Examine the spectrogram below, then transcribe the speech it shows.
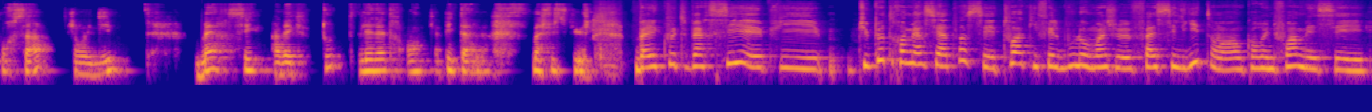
pour ça, j'ai envie de dire merci avec toutes les lettres en capitale majuscule. Bah écoute, merci et puis tu peux te remercier à toi, c'est toi qui fais le boulot. Moi je facilite encore une fois, mais c'est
